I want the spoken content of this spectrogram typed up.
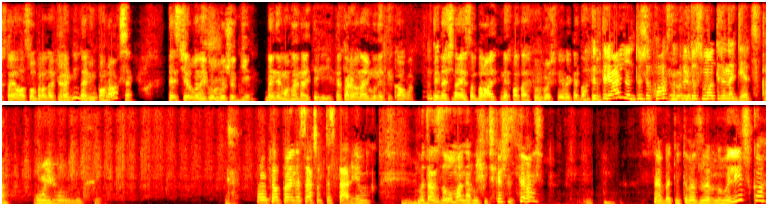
Стояла собрана піраміда, він погрався. Десь червоний кружочок дів, ми не могли знайти, і тепер вона йому не цікава. Він починає собирати, не хватає кружочка і викидає. Тут реально дуже класно предусмотрена дітська. Ой, ой, ой. Якщо перенесе, щоб ти стар йому. Бо там зломана вишечка шестера. Себе тут розвернули ліжко.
